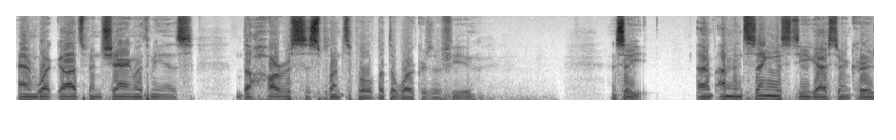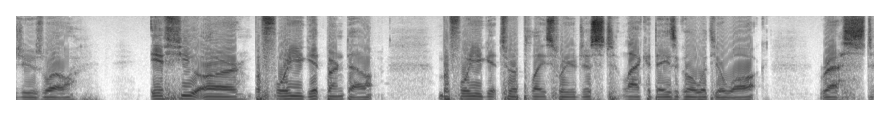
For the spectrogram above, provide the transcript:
And what God's been sharing with me is the harvest is plentiful, but the workers are few. And so I'm, I'm saying this to you guys to encourage you as well. If you are, before you get burnt out, before you get to a place where you're just lackadaisical with your walk, rest.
